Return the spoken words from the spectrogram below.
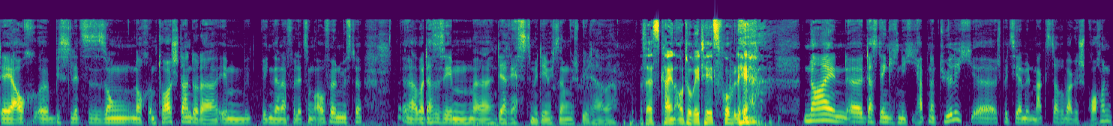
der ja auch äh, bis letzte Saison noch im Tor stand oder eben wegen seiner Verletzung aufhören müsste. Äh, aber das ist eben äh, der Rest, mit dem ich zusammen gespielt habe. Das heißt kein Autoritätsproblem. Nein, äh, das denke ich nicht. Ich habe natürlich äh, speziell mit Max darüber gesprochen,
